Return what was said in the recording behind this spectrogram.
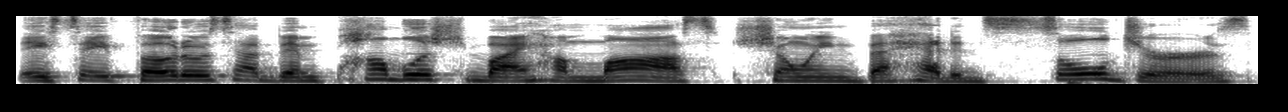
They say photos have been published by Hamas showing beheaded soldiers.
